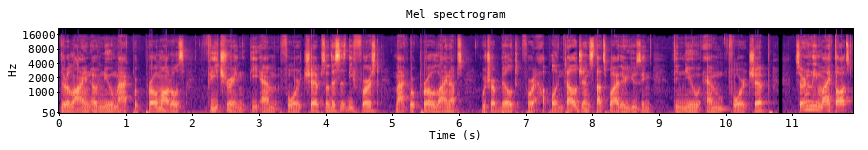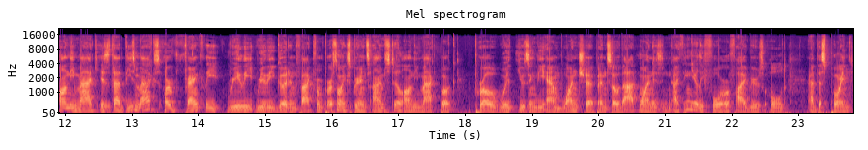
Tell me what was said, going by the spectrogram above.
their line of new MacBook Pro models featuring the M4 chip. So this is the first MacBook Pro lineups which are built for Apple Intelligence. That's why they're using the new M4 chip. Certainly, my thoughts on the Mac is that these Macs are frankly really, really good. In fact, from personal experience, I'm still on the MacBook Pro with using the M1 chip, and so that one is, I think, nearly four or five years old at this point.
